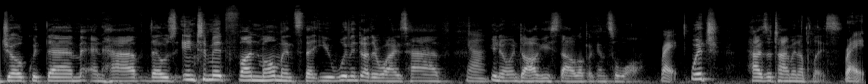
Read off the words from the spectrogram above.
joke with them, and have those intimate, fun moments that you wouldn't otherwise have, Yeah. you know, in doggy style up against a wall, Right. which has a time and a place, Right.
